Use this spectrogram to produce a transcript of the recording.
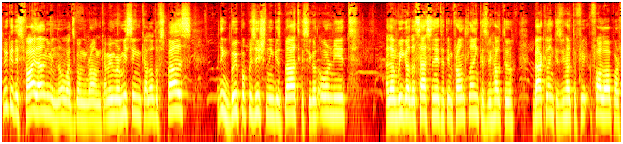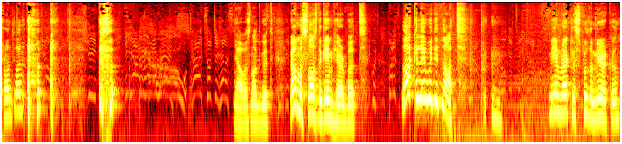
Look at this fight, I don't even know what's going wrong. I mean, we're missing a lot of spells. I think Bwipo positioning is bad because he got Ornith. And then we got assassinated in front line because we had to backline because we had to follow up our front line. yeah, it was not good. We almost lost the game here, but luckily we did not. Me and Rekkles pulled a miracle.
